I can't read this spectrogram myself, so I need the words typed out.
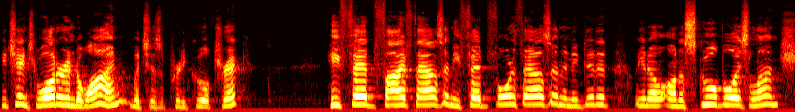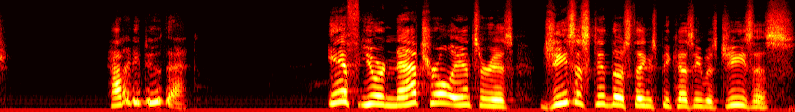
He changed water into wine, which is a pretty cool trick. He fed 5,000, he fed 4,000, and he did it, you know, on a schoolboy's lunch. How did he do that? If your natural answer is Jesus did those things because he was Jesus,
